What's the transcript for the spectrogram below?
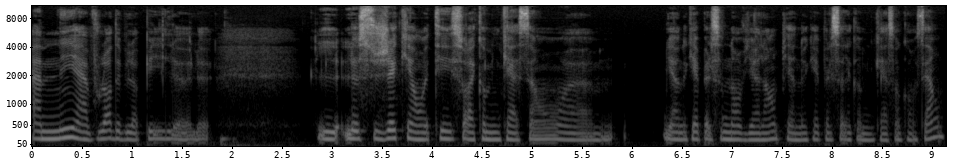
amené à vouloir développer le, le, sujet qui ont été sur la communication euh, il y en a qui appellent ça non-violente, puis il y en a qui appellent ça la communication consciente.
